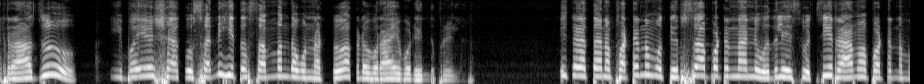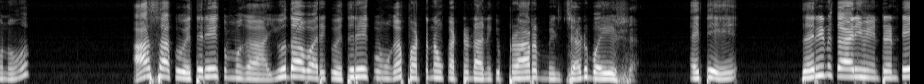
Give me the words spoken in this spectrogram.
రాజు ఈ బయోషాకు సన్నిహిత సంబంధం ఉన్నట్టు అక్కడ వ్రాయబడింది ప్రియుల ఇక్కడ తన పట్టణము తిర్సా పట్టణాన్ని వదిలేసి వచ్చి రామ పట్టణమును ఆశాకు వ్యతిరేకముగా యూదా వారికి వ్యతిరేకముగా పట్టణం కట్టడానికి ప్రారంభించాడు బయోష. అయితే జరిగిన కార్యం ఏంటంటే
